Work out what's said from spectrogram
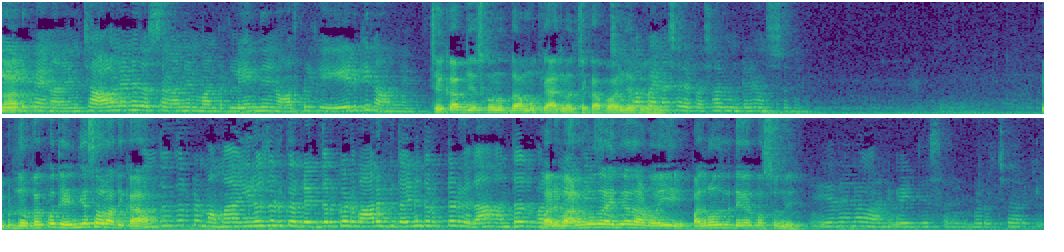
నా- ఏడికైనా నేను చావనైనా వస్తా కానీ నేను వంట లేని నేను హాస్పిటల్కి ఏడికి రాను నేను. చెకప్ చేసుకొని వద్దాము క్యాజువల్ చెకప్ అని చెకప్ చెప్పిన అయినా సరే ప్రసాద్ ఉంటేనే వస్తాను ఇప్పుడు దొరకకపోతే ఏం చేస్తావు రాధిక? ఎందుకు దొరకడు ఈ రోజు దొరకడు రేపు దొరకడు వారం అయినా దొరుకుతాడు కదా అంత మరి వారం రోజులు అయింది కదా ఆడు పది రోజుల దగ్గరకు వస్తుంది. ఏదైనా వెయిట్ చేస్తాను వచ్చేవరకు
